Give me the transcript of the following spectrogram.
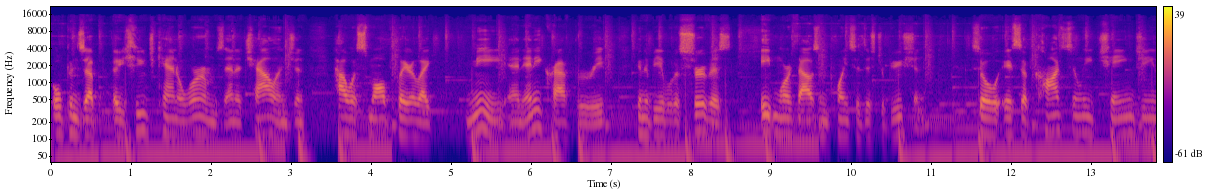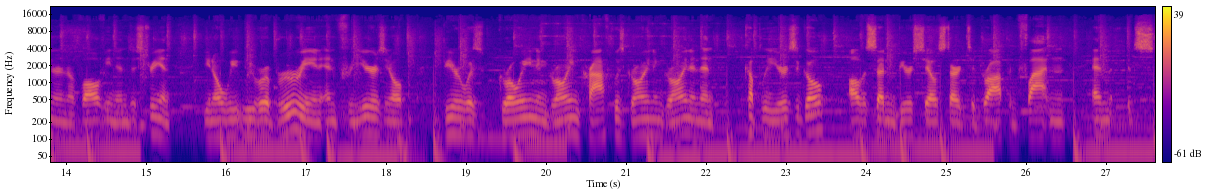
opens up a huge can of worms and a challenge and how a small player like me and any craft brewery going to be able to service eight more thousand points of distribution. So it's a constantly changing and evolving industry. And, you know, we, we were a brewery and, and for years, you know, beer was growing and growing, craft was growing and growing. And then a couple of years ago, all of a sudden beer sales started to drop and flatten. And it's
